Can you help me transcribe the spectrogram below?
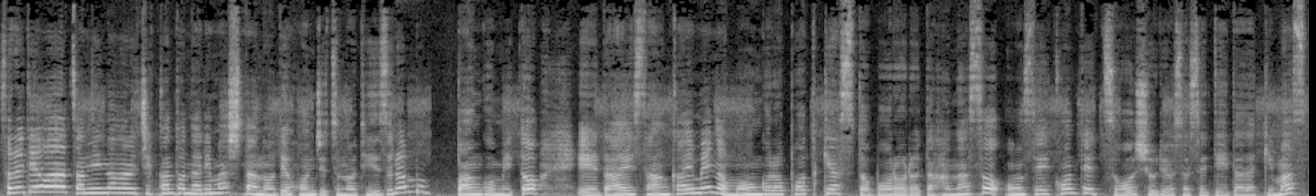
それでは残念ながら時間となりましたので本日のティーズルーム番組と、えー第3回目のモンゴルポッドキャストボロルと話そう音声コンテンツを終了させていただきます。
